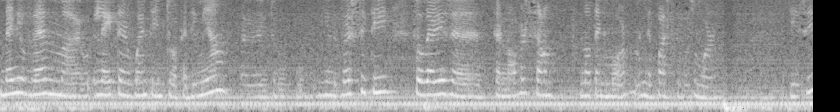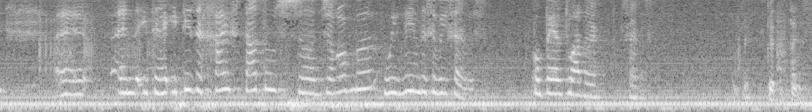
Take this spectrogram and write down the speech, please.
many of them uh, later went into academia, uh, into university. So there is a turnover. Some not anymore. In the past, it was more easy. Uh, and it, uh, it is a high status job within the civil service compared to other services. Okay, good, thanks.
